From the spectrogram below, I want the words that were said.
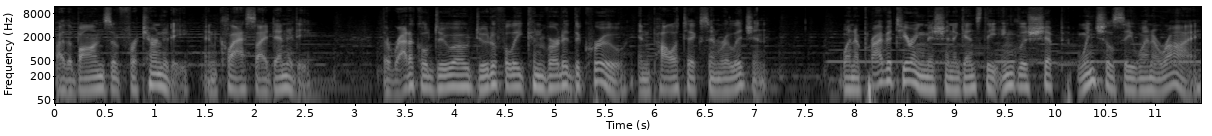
by the bonds of fraternity and class identity. The radical duo dutifully converted the crew in politics and religion, when a privateering mission against the English ship Winchelsea went awry,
